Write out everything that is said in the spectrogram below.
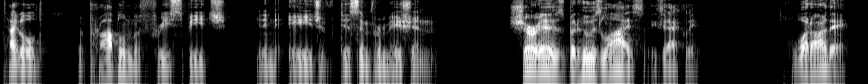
titled The Problem of Free Speech in an Age of Disinformation. Sure is, but whose lies exactly? What are they?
